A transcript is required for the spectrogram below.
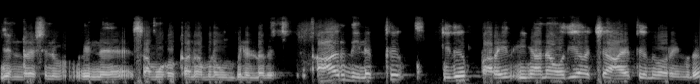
ജനറേഷനും പിന്നെ സമൂഹമൊക്കെയാണ് നമ്മുടെ മുമ്പിലുള്ളത്. ആ ഒരു നിലയ്ക്ക് ഇത് പറയുന്ന ഞാൻ ഓതിയ വെച്ച ആയത്ത് എന്ന് പറയുന്നത്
